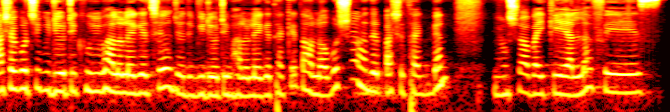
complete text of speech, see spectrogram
আশা করছি ভিডিওটি খুবই ভালো লেগেছে। যদি ভিডিওটি ভালো লেগে থাকে তাহলে অবশ্যই আমাদের পাশে থাকবেন। সবাইকে আল্লাহ হাফেজ।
